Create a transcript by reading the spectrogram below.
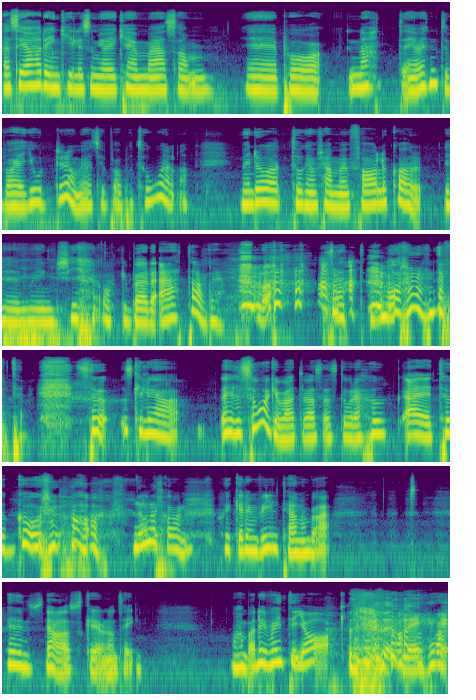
Alltså jag hade en kille som jag gick hem med som eh, på natten, jag vet inte vad jag gjorde om jag typ var på toa eller något. Men då tog han fram en falukorv ur min kyl och började äta av det. Så att morgonen efter så skulle jag, eller såg jag bara att det var så stora hugg, äh, tuggor av falukorven. Skickade en bild till honom och bara, ja, skrev någonting. Och han bara, det var inte jag. nej.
